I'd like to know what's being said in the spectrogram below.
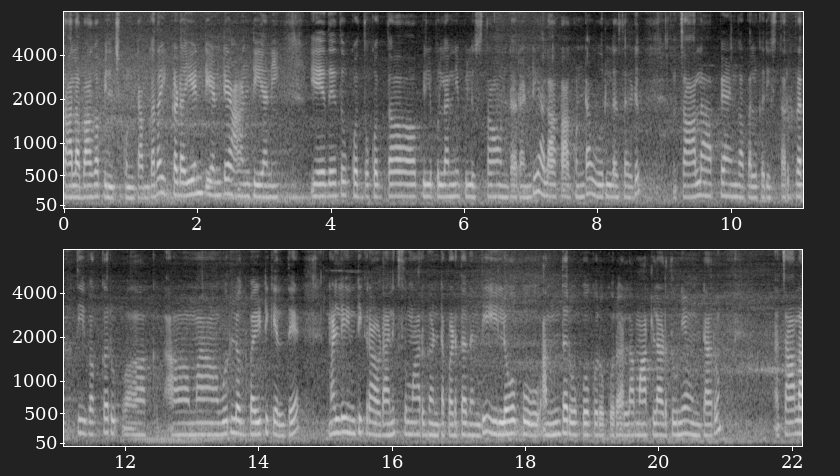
చాలా బాగా పిలుచుకుంటాం కదా. ఇక్కడ ఏంటి అంటే ఆంటీ అని ఏదేదో కొత్త కొత్త పిలుపులన్నీ పిలుస్తూ ఉంటారండి. అలా కాకుండా ఊర్ల సైడ్ చాలా ఆప్యాయంగా పలకరిస్తారు. ప్రతి ఒక్కరు మా ఊర్లోకి బయటికి వెళ్తే మళ్ళీ ఇంటికి రావడానికి సుమారు గంట పడుతుందండి. ఈ లోపు అందరూ ఒక్కొక్కరు ఒకరు అలా మాట్లాడుతూనే ఉంటారు. చాలా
